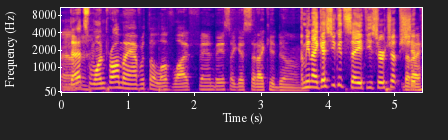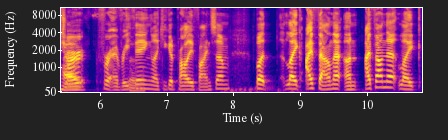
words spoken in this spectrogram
Uh, that's one problem I have with the Love Live fan base. I guess that I could. Um, I mean, I guess you could say if you search up ship I chart for everything, like you could probably find some. But like, I found that un- I found that like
